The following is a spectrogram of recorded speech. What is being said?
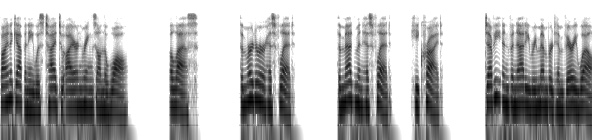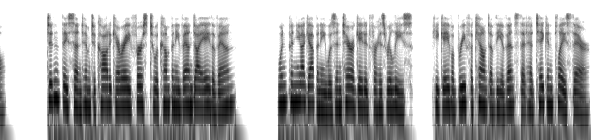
Panyagapani was tied to iron rings on the wall. Alas! The murderer has fled. The madman has fled, he cried. Devi and Venati remembered him very well. Didn't they send him to Kadakare first to accompany Vandiyathevan? When Panyagapani was interrogated for his release, he gave a brief account of the events that had taken place there.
